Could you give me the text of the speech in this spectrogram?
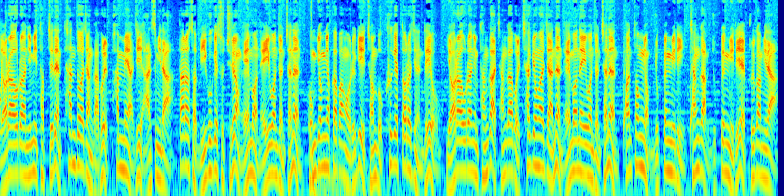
열아우라늄이 탑재된 탄도화 장갑을 판매하지 않습니다. 따라서 미국의 수출형 M1 A1 전차는 공격력과 방어력이 전부 크게 떨어지는데요. 열아우라늄 탄과 장갑을 착용하지 않는 M1 A1 전차는 관통력 600mm, 장갑 600mm에 불과합니다.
